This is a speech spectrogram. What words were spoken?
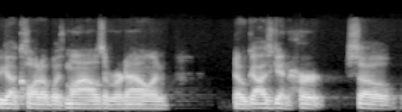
we got caught up with Miles and Rennell and, know, guys getting hurt. So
